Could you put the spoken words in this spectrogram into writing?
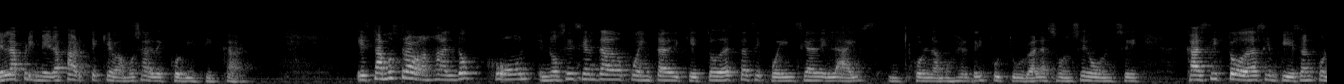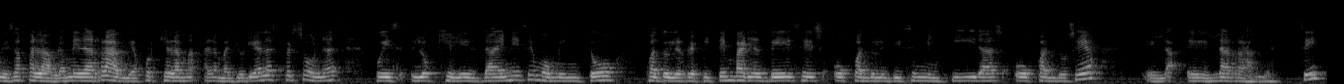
Es la primera parte que vamos a decodificar. Estamos trabajando con, no sé si han dado cuenta de que toda esta secuencia de lives con la mujer del futuro a las 11.11, casi todas empiezan con esa palabra, me da rabia, porque a la, a la mayoría de las personas, pues lo que les da en ese momento, cuando les repiten varias veces, o cuando les dicen mentiras, o cuando sea, es la, es la rabia, ¿sí?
